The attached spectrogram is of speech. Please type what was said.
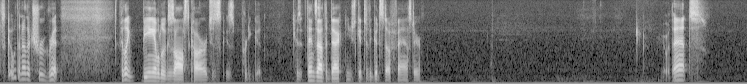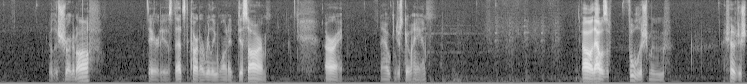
Let's go with another True Grit. I feel like being able to exhaust cards is, is pretty good. Because it thins out the deck, and you just get to the good stuff faster. Go with that. Go to shrug it off. There it is. That's the card I really wanted. Disarm. Alright. Now we can just go ham. Oh, that was a foolish move. Should have just,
